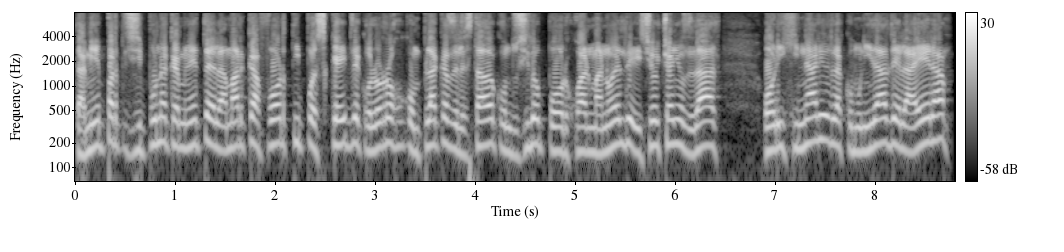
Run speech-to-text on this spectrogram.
También participó una camioneta de la marca Ford tipo Escape de color rojo con placas del Estado, conducido por Juan Manuel de 18 años de edad, originario de la comunidad de La Era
